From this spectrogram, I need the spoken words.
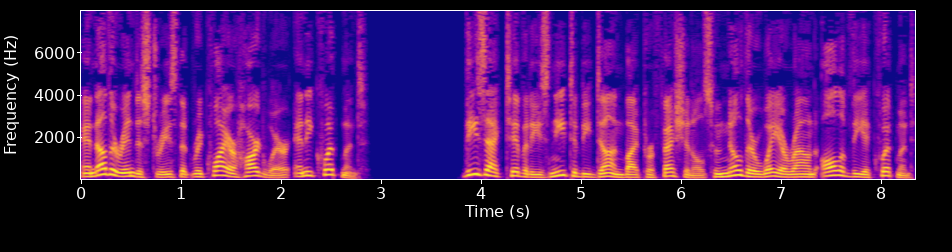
and other industries that require hardware and equipment. These activities need to be done by professionals who know their way around all of the equipment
